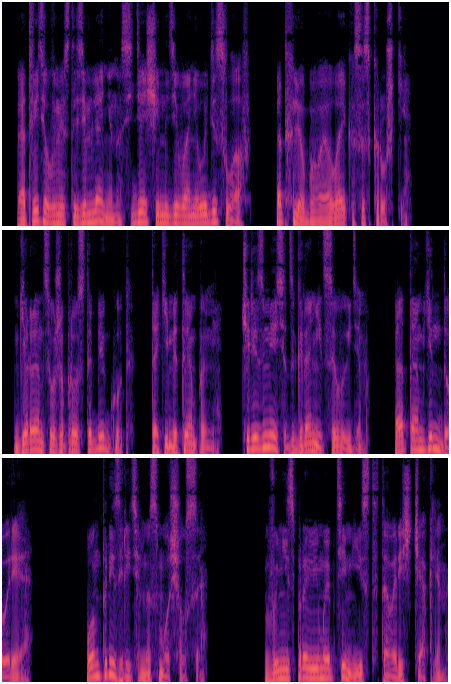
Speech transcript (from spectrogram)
— ответил вместо землянина, сидящий на диване Владислав, отхлебывая лайкос из кружки. «Геранцы уже просто бегут, Такими темпами через месяц границы выйдем, а там Яндория. Он презрительно сморщился. Вы неисправимый оптимист, товарищ Чаклин,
